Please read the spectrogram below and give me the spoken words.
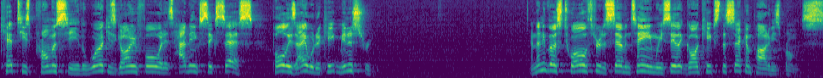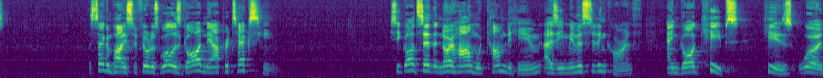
kept his promise here. The work is going forward, it's having success. Paul is able to keep ministry. And then in verse 12 through to 17, we see that God keeps the second part of his promise. The second part is fulfilled as well as God now protects him. You see, God said that no harm would come to him as he ministered in Corinth, and God keeps his word.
